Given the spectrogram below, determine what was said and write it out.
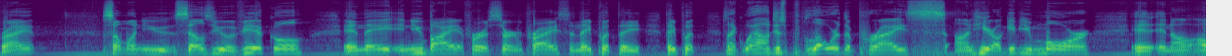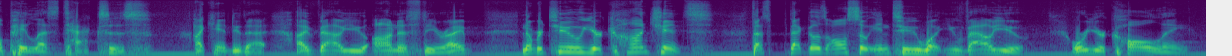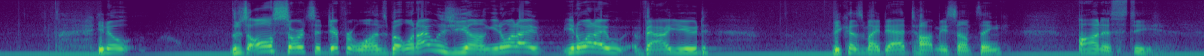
right? Someone you sells you a vehicle and they and you buy it for a certain price and they put the they put like well just lower the price on here. I'll give you more and, and I'll, I'll pay less taxes. I can't do that. I value honesty right? Number two your conscience. That's that goes also into what you value or your calling. You know there's all sorts of different ones but when i was young you know what i you know what i valued? Because my dad taught me something. Honesty.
